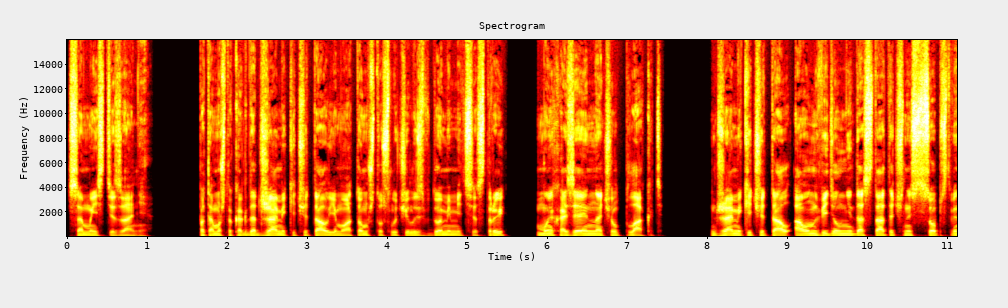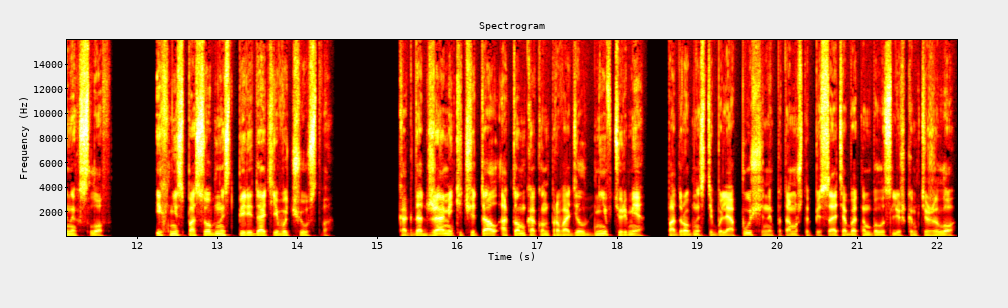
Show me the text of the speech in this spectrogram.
самоистязания. Потому что когда Джамики читал ему о том, что случилось в доме медсестры, мой хозяин начал плакать. Джамики читал, а он видел недостаточность собственных слов, их неспособность передать его чувства. Когда Джамики читал о том, как он проводил дни в тюрьме, подробности были опущены, потому что писать об этом было слишком тяжело.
